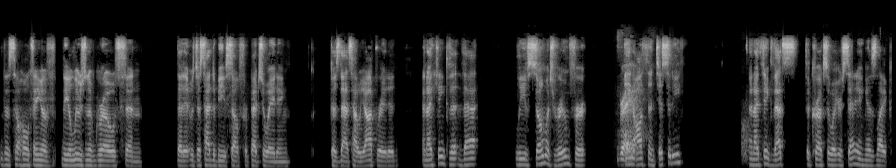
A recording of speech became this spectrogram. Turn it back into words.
this whole thing of the illusion of growth and that it was just had to be self perpetuating because that's how we operated. And I think that that leaves so much room for right. inauthenticity. And I think that's the crux of what you're saying is like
